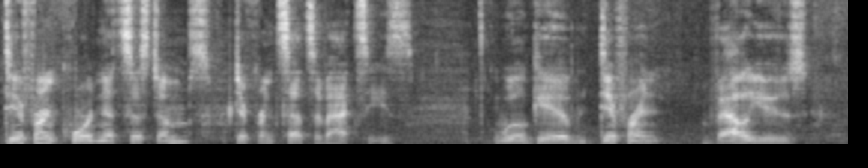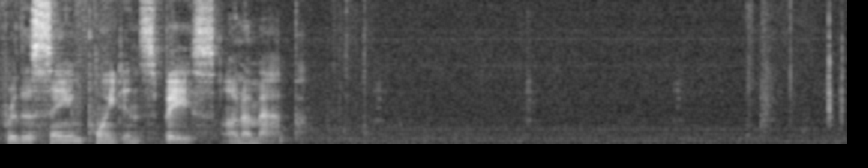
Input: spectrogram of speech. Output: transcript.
different coordinate systems, different sets of axes, will give different values for the same point in space on a map.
